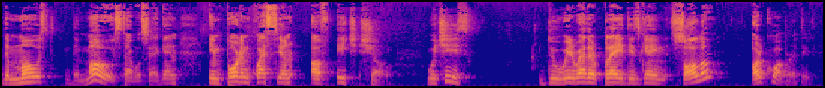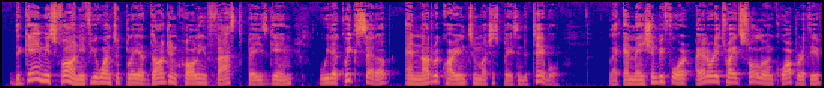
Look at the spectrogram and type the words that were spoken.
the most, the most, I will say again, important question of each show, which is Do we rather play this game solo or cooperative? The game is fun if you want to play a dungeon crawling fast paced game with a quick setup and not requiring too much space in the table. Like I mentioned before, I already tried solo and cooperative,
